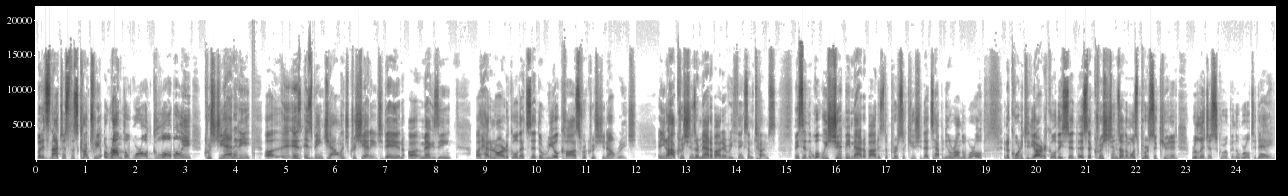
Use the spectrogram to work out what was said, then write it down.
But it's not just this country, around the world, globally, Christianity uh, is, is being challenged. Christianity Today, in uh, a magazine, uh, had an article that said the real cause for Christian outrage. And you know how Christians are mad about everything sometimes? They said that what we should be mad about is the persecution that's happening around the world. And according to the article, they said this that Christians are the most persecuted religious group in the world today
